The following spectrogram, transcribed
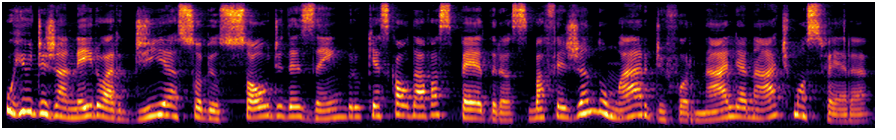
o Rio de Janeiro ardia sob o sol de dezembro que escaldava as pedras, bafejando um ar de fornalha na atmosfera.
